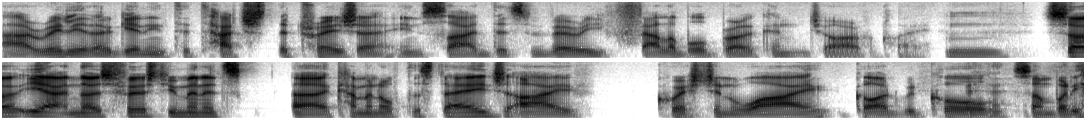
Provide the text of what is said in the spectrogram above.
uh, really they're getting to touch the treasure inside this very fallible, broken jar of clay. Mm, So yeah, in those first few minutes uh, coming off the stage, I question why God would call somebody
